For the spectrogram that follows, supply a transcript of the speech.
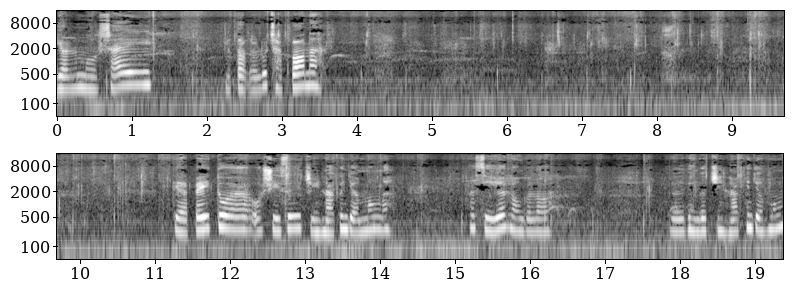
giờ là một sai tỏ là lúc chả bó nữa. giờ bé tua ô xí sư chỉ là cái giờ mong à nó xí á lòng cái lo rồi thì cái chỉ là cái giờ mong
